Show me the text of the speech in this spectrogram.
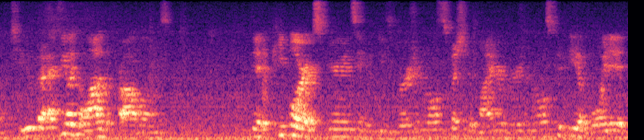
of two. But I feel like a lot of the problems that people are experiencing with these version roles, especially the minor version roles, could be avoided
